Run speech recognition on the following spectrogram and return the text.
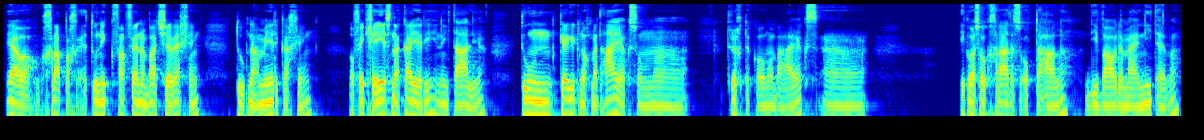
ja, grappig, toen ik van Fenerbahce wegging, toen ik naar Amerika ging, of ik ging eerst naar Cagliari in Italië, toen keek ik nog met Ajax om terug te komen bij Ajax. ik was ook gratis op te halen, die wouden mij niet hebben.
